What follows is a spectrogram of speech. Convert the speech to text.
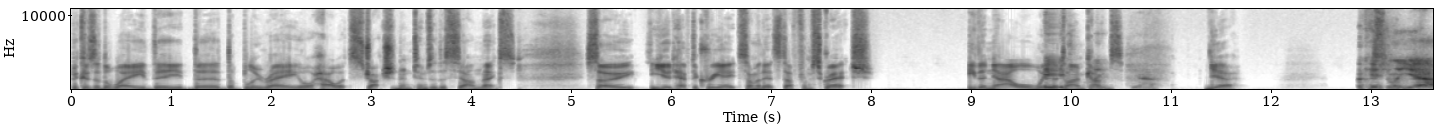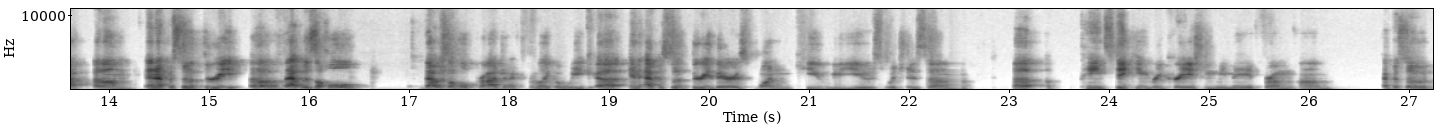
because of the way the the the Blu-ray or how it's structured in terms of the sound mix. So you'd have to create some of that stuff from scratch, either now or when the time comes. Yeah. Yeah. Occasionally, yeah. Um, in episode three, oh, that was a whole that was a whole project for like a week. Uh, in episode three, there is one cue we use, which is um, a, a painstaking recreation we made from um, episode,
